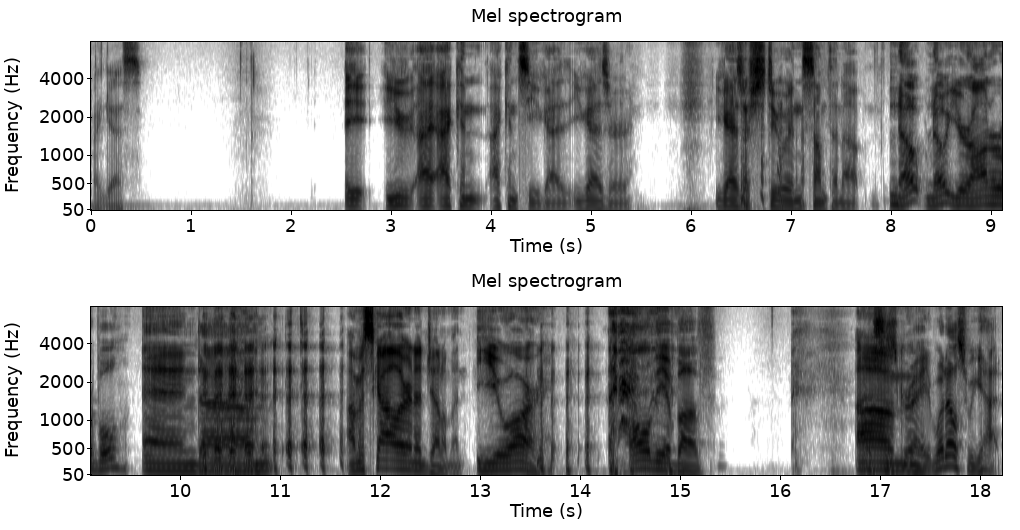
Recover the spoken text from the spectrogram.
I guess. It, you, I, I can, I can see you guys. You guys are, you guys are stewing something up. Nope, no, you're honorable, and um, I'm a scholar and a gentleman. you are all the above. This is Um, great. What else we got?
